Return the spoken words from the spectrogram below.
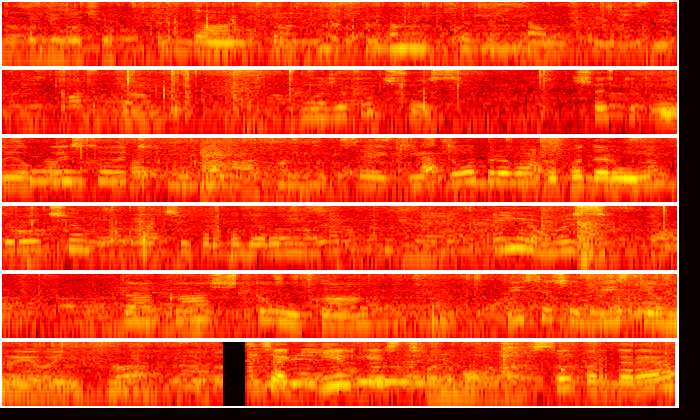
Зрозуміло чого. Да, Так, ну все, там все те ж саме, в принципі. Може тут щось? Щось тут вони описують. Це якісь добрива. У подарунок, до речі. Супер подарунок. І ось така штука. 1200 гривень. Ця кількість супер дерев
